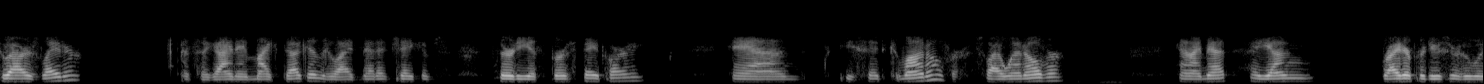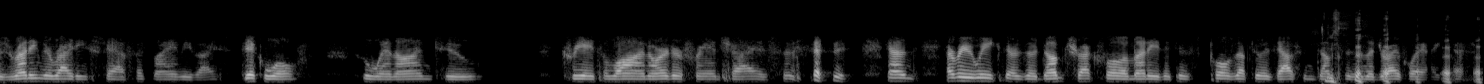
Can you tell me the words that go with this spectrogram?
two hours later. It's a guy named Mike Duggan who I'd met at Jacob's 30th birthday party, and he said, "Come on over." So I went over, and I met a young writer producer who was running the writing staff at Miami Vice, Dick Wolf, who went on to create the Law and Order franchise. and every week there's a dump truck full of money that just pulls up to his house and dumps it in the driveway, I guess.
